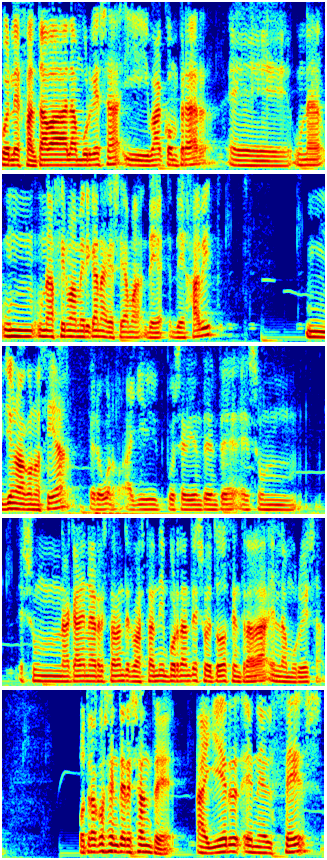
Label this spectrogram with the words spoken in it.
pues le faltaba la hamburguesa y va a comprar eh, una, firma americana que se llama The, Habit. Mm, yo no la conocía, pero bueno, allí pues evidentemente es un, es una cadena de restaurantes bastante importante, sobre todo centrada en la hamburguesa. Otra cosa interesante, ayer en el CES,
